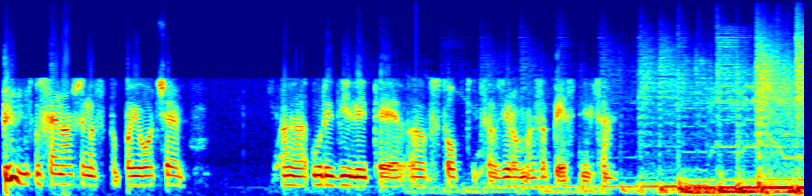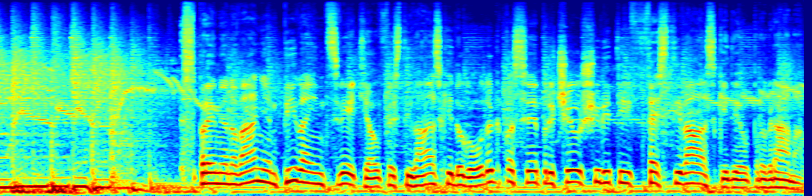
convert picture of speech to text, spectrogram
vse naše nastopajoče uh, uredili te uh, vstopnice oziroma zapestnice. S preimenovanjem piva in cvetja v festivalski dogodek pa se je začel širiti festivalski del programa.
